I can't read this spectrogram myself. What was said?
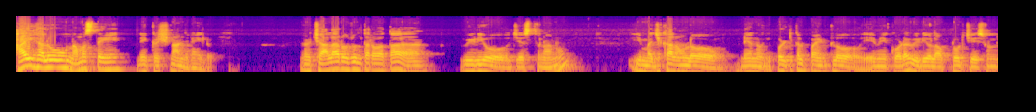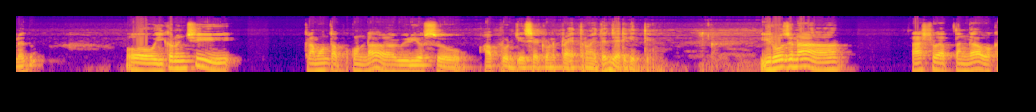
హాయ్ హలో నమస్తే. నేను కృష్ణాంజనేయులు. చాలా రోజుల తర్వాత వీడియో చేస్తున్నాను. ఈ మధ్యకాలంలో నేను ఈ పొలిటికల్ పాయింట్లో ఏమీ కూడా వీడియోలు అప్లోడ్ చేసి ఉండలేదు. ఓ ఇక నుంచి క్రమం తప్పకుండా వీడియోస్ అప్లోడ్ చేసేటువంటి ప్రయత్నం అయితే జరిగింది. ఈ రోజున రాష్ట్ర వ్యాప్తంగా ఒక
